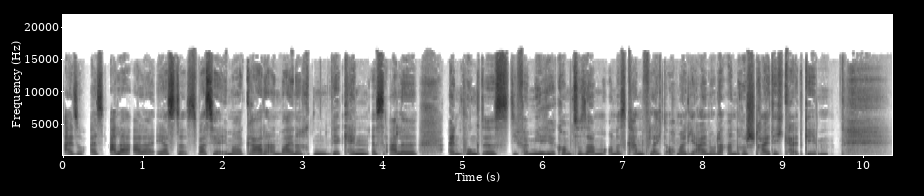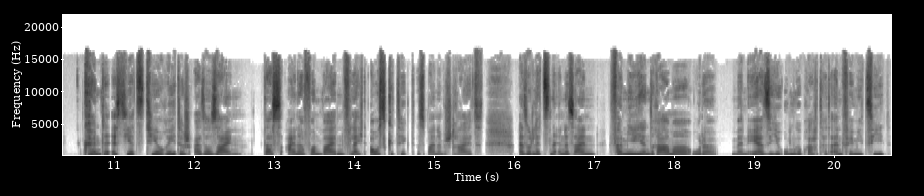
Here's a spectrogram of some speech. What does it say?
Also als aller allererstes, was ja immer gerade an Weihnachten, wir kennen es alle, ein Punkt ist, die Familie kommt zusammen und es kann vielleicht auch mal die ein oder andere Streitigkeit geben. Könnte es jetzt theoretisch also sein, dass einer von beiden vielleicht ausgetickt ist bei einem Streit, also letzten Endes ein Familiendrama oder wenn er sie umgebracht hat, ein Femizid?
